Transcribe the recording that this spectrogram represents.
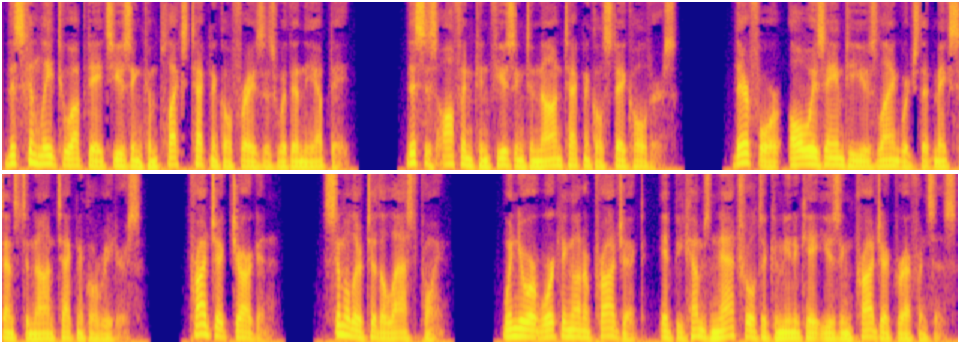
This can lead to updates using complex technical phrases within the update. This is often confusing to non technical stakeholders. Therefore, always aim to use language that makes sense to non technical readers. Project jargon. Similar to the last point. When you are working on a project, it becomes natural to communicate using project references.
